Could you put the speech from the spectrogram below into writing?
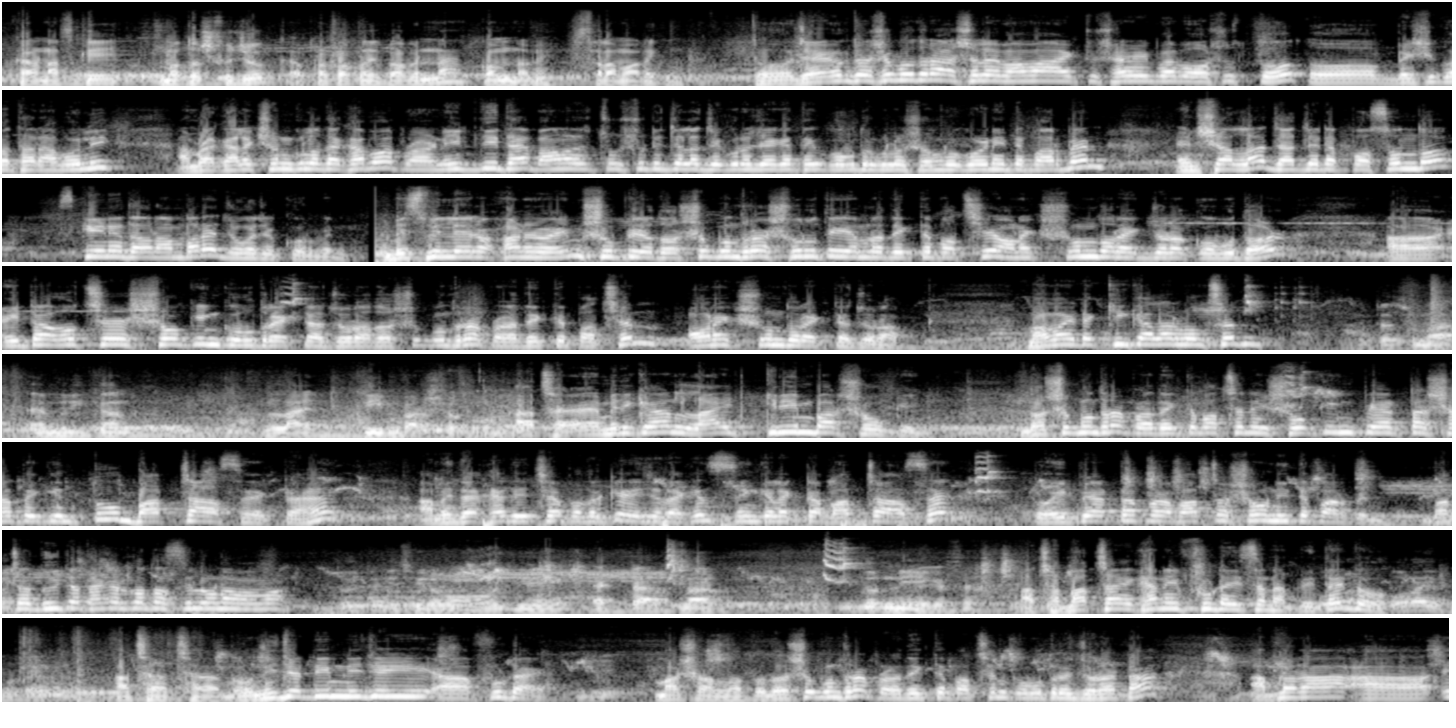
কারণ আজকে মতো সুযোগ আপনারা কখনোই পাবেন না, কম দামে। সালাম আলাইকুম। তো যাই হোক দর্শক বন্ধুরা, আসলে মামা একটু শারীরিকভাবে অসুস্থ, তো বেশি কথা না বলি। আমরা কালেকশনগুলো দেখাবো, আপনারা নির্দ্বিধায় বাংলাদেশ চৌষট্টি জেলা যে কোনো জায়গা থেকে কবুতরগুলো সংগ্রহ করে নিতে পারবেন। ইনশাল্লাহ যার যেটা পছন্দ স্ক্রিনে দেওয়া নাম্বারে যোগাযোগ করবেন। বিসমিল্লাহ রহমান রহিম। সুপ্রিয় দর্শক বন্ধুরা, শুরুতেই আমরা দেখতে পাচ্ছি অনেক সুন্দর এক জোড়া কবুতর এটা হচ্ছে শোকিং কবুতর একটা জোড়া। দর্শক বন্ধুরা, আপনারা দেখতে পাচ্ছেন অনেক সুন্দর একটা জোড়া। মামা, এটা কি কালার বলছেন? এটা হচ্ছে আমেরিকান লাইট ক্রিম বার্ষক আচ্ছা American light cream bar shocking দর্শক বন্ধুরা আপনারা দেখতে পাচ্ছেন এই শৌকিং পেয়ারটার সাথে কিন্তু বাচ্চা আছে একটা হ্যাঁ? আমি দেখা দিচ্ছি আপনাদেরকে এই যে দেখেন সিঙ্গেল একটা বাচ্চা আছে। তো এই পেয়ারটা আপনারা বাচ্চা সহ নিতে পারবেন। বাচ্চা দুইটা থাকার কথা ছিল না মামা? দুইটাই ছিল মামা ওই যে একটা আপনার ইঁদুর নিয়ে গেছে। আচ্ছা বাচ্চা এখানেই ফুটাইছেন আপনি তাই তো? ওরাই ফুটায়। আচ্ছা আচ্ছা তো নিজের ডিম নিজেই ফুটায়? মাশাআল্লাহ তো দর্শক বন্ধুরা আপনারা দেখতে পাচ্ছেন কবুতরের জোড়াটা। আপনারা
